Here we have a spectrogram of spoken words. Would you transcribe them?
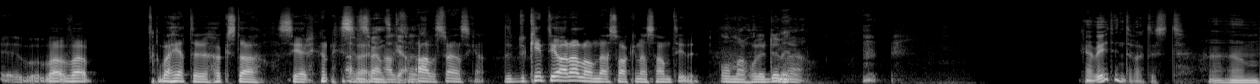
eh, vad, vad, vad heter det högsta serien i Sverige? Allsvenskan. Allsvenskan. Du, du kan inte göra alla de där sakerna samtidigt. Omar, håller du Men- med? Jag vet inte faktiskt. Ehm,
